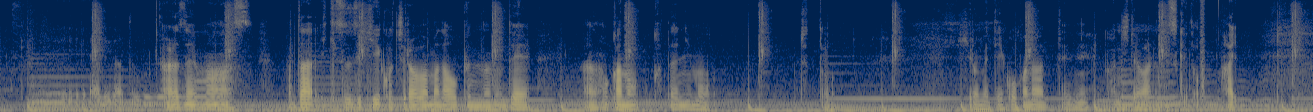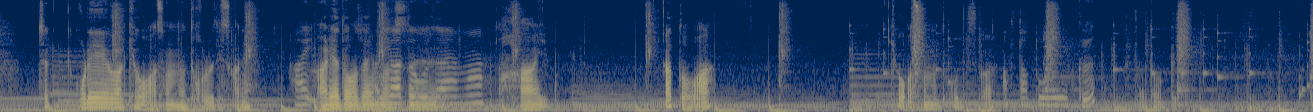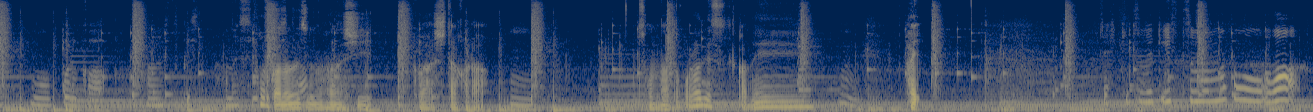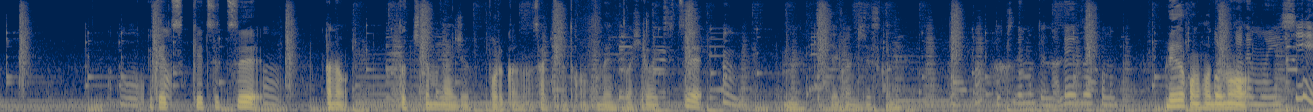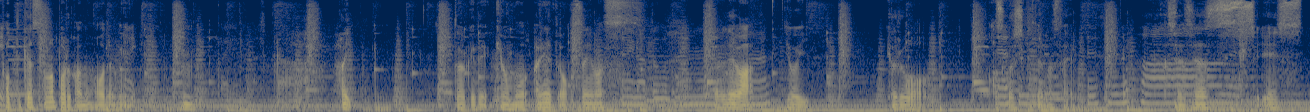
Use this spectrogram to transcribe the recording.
ありがとうございます。ありがとうございます。また引き続きこちらはまだオープンなのであの他の方にもちょっと広めていこうかなってね感じではあるんですけど。はい。じゃあお礼は今日はそんなところですかね。はい。ありがとうございありますがとうございます。はい。あとは今日はそんなところですか？アフタートーク？アフタートークもうポルカ話話ポルカの渦の話はしたからうんそんなところですかねうん。はい。じゃあ引き続き質問の方は。受け付けつつうんあのどっちでも大丈夫ポルカのさっきのところのコメントを拾いつつうん。うんっていう感じですかねあどっちでもっていうのは冷蔵庫の冷蔵庫の方でもでもいいし。ポッドキャストのポルカの方でもいい、はい。うん。わかりました。はい。というわけで今日もありがとうございます。ありがとうございます。それでは良い夜をお過ごしください。おやすみなさい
